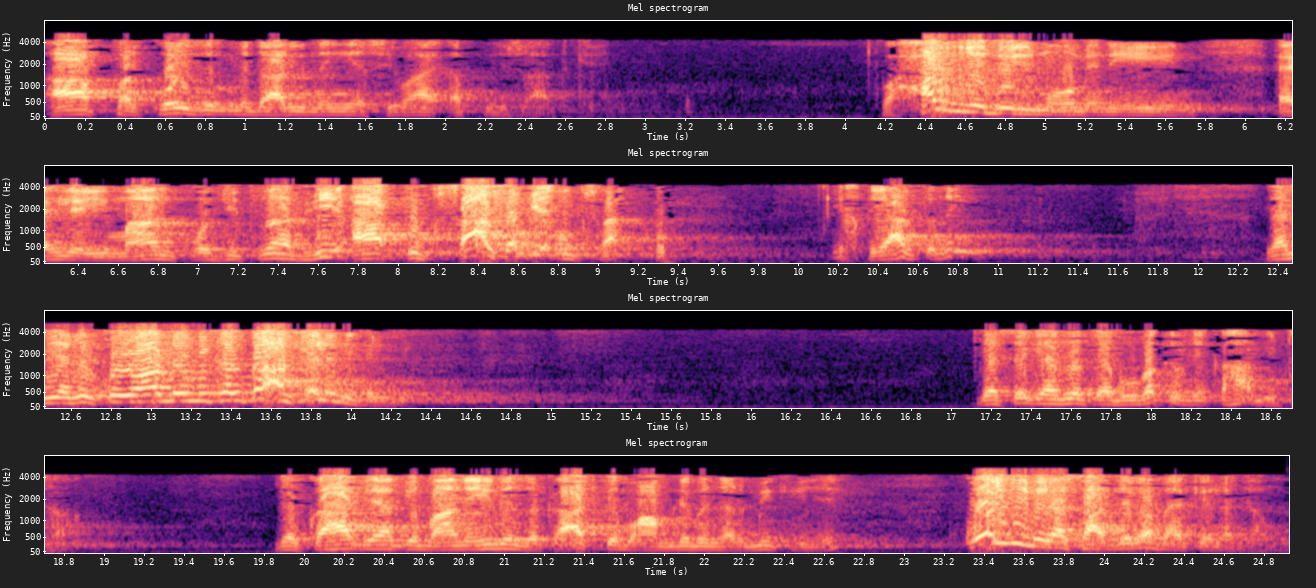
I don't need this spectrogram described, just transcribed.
آپ پر کوئی ذمہ داری نہیں ہے سوائے اپنی ذات کے۔ وہ ہر دل مومنین اہل ایمان کو جتنا بھی آپ اکسا سکے اکسا۔ اختیار تو نہیں۔ یعنی اگر کوئی اور نہیں نکلتا، اکیلے نکل گئے۔ جیسے کہ حضرت ابو بکر نے کہا بھی تھا۔ جب کہا گیا کہ مانعین زکات کے معاملے میں نرمی کیجیے، کوئی بھی میرا ساتھ دے گا، میں اکیلا جاؤں۔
